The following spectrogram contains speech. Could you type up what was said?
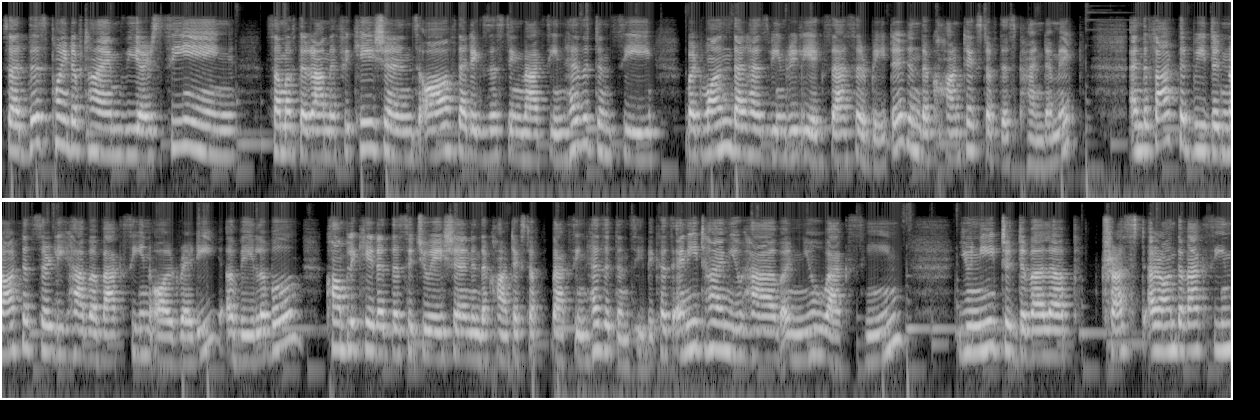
So, at this point of time, we are seeing some of the ramifications of that existing vaccine hesitancy, but one that has been really exacerbated in the context of this pandemic. And the fact that we did not necessarily have a vaccine already available complicated the situation in the context of vaccine hesitancy because anytime you have a new vaccine, you need to develop trust around the vaccine.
